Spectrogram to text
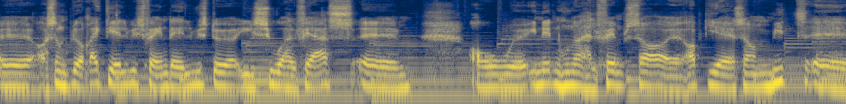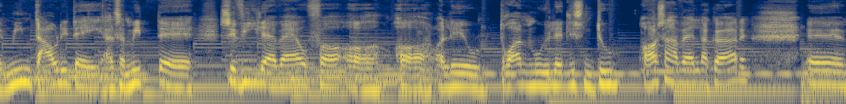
Øh, og sådan blev rigtig Elvis-fan, da Elvis dør i 77. Øh, og øh, i 1990 så øh, opgiver jeg så mit, øh, min dagligdag, altså mit øh, civile erhverv for at, at, at leve drømmen ud, lidt ligesom du også har valgt at gøre det. Øh,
